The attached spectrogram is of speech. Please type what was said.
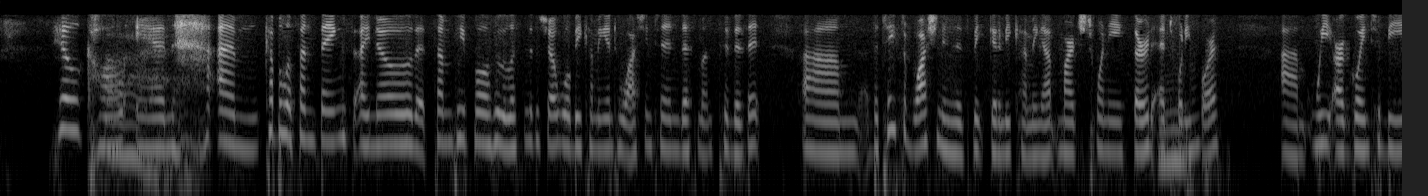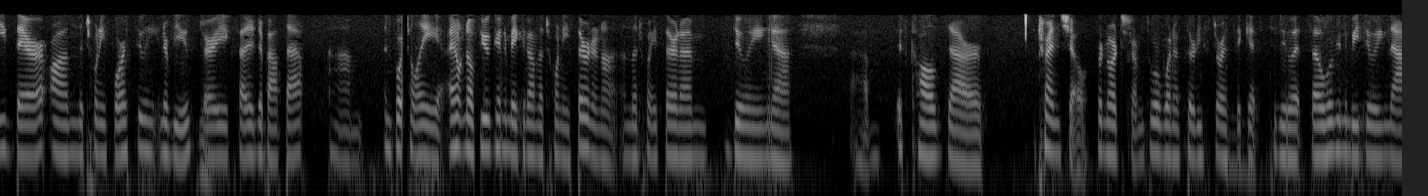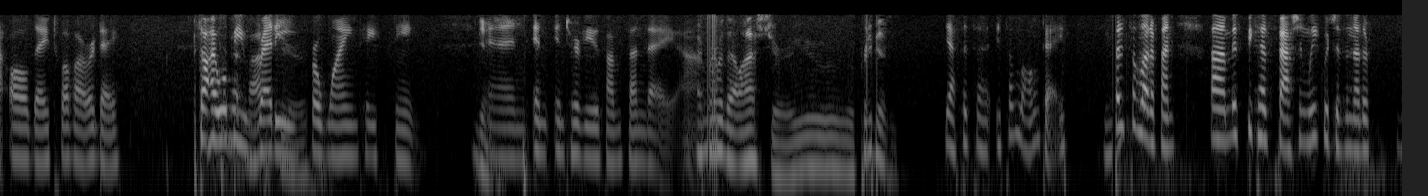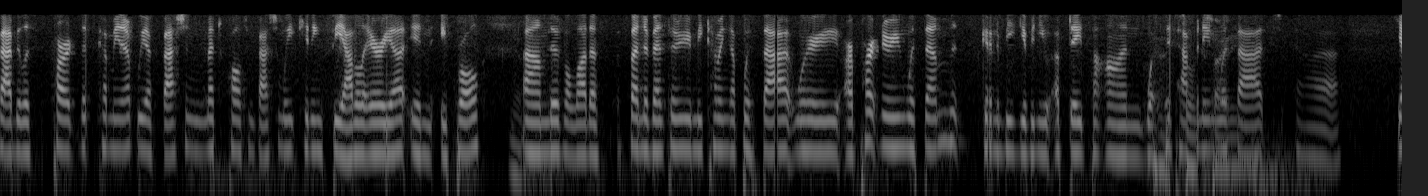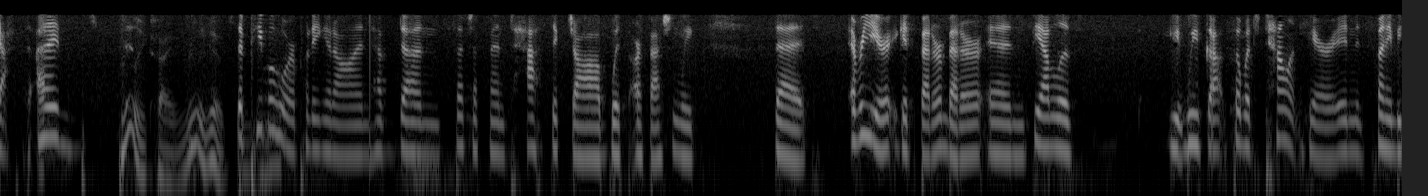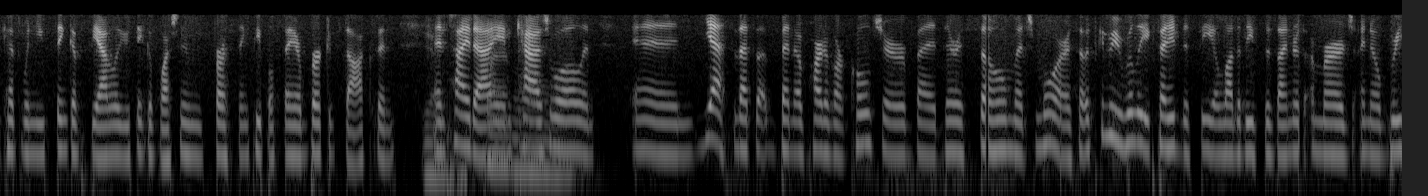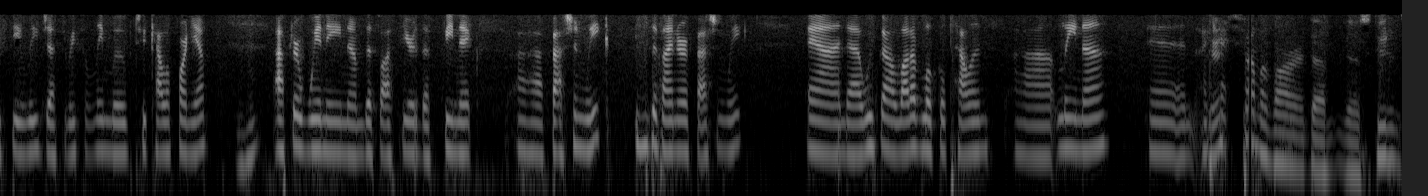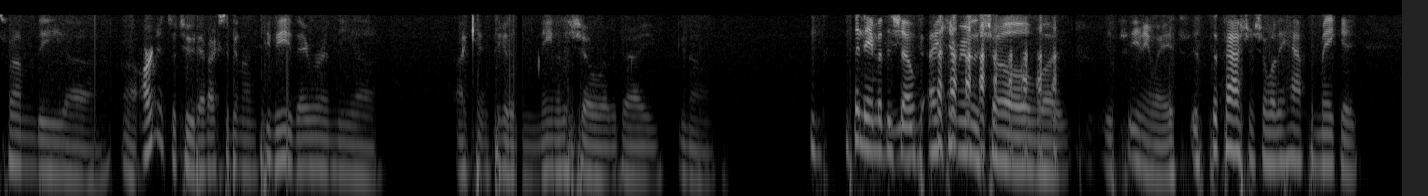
He'll call Ah. in. Um, couple of fun things. I know that some people who listen to the show will be coming into Washington this month to visit. Um, the Taste of Washington is going to be coming up March 23rd and Mhm. 24th. Um, we are going to be there on the 24th doing interviews. Yes. Very excited about that. Um, unfortunately, I don't know if you're going to make it on the 23rd or not. On the 23rd, I'm doing. Uh, uh, it's called our trend show for Nordstrom's. We're one of 30 stores that gets to do it, so we're going to be doing that all day, 12-hour day. So I will be ready year. for wine tasting Yes. and, and interviews on Sunday. Um, I remember that last year. You were pretty busy. Yes, it's a it's a long day. But it's a lot of fun. Um, it's because Fashion Week, which is another fabulous part that's coming up. We have Fashion Metropolitan Fashion Week hitting Seattle area in April. Yeah. Um, there's a lot of fun events that are going to be coming up with that. We are partnering with them. It's going to be giving you updates on what That's is so happening with that. Uh, yeah, I, really exciting. Really is. the people who are putting it on have done such a fantastic job with our fashion week that every year it gets better and better and Seattle is we've got so much talent here and it's funny because when you think of Seattle you think of Washington the first thing people say are Birkenstocks and Yeah. and tie dye and casual and and yes that's been a part of our culture but there is so much more so it's going to be really exciting to see a lot of these designers emerge I know Bree Seeley just recently moved to California Mhm. after winning um, this last year the Phoenix uh, Fashion Week, designer of Fashion Week, and uh, we've got a lot of local talents. Uh, Lena and I There's some of our the the students from the uh, uh, Art Institute have actually been on TV. They were in the uh, I can't think of the name of the show where the guy you know the name of the show. I can't remember the show, but it's anyway it's it's the fashion show where they have to make it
